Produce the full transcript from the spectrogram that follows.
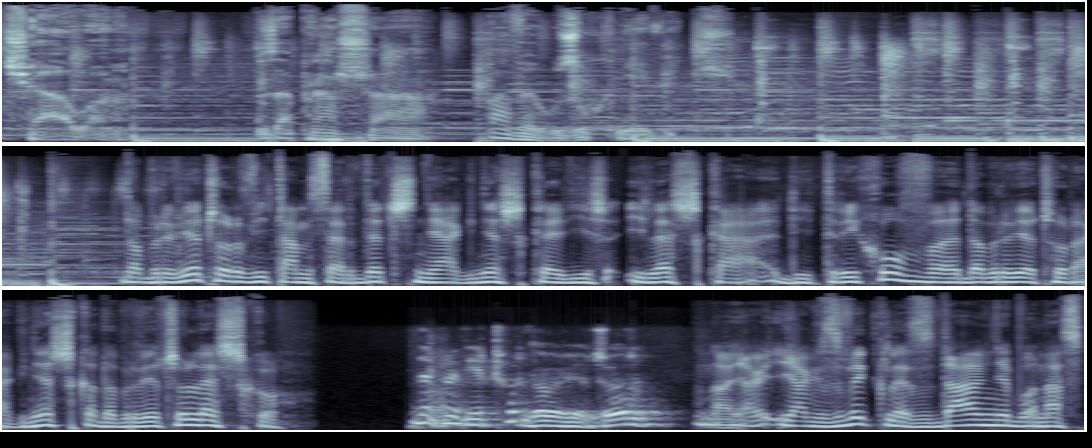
ciała. Zaprasza Paweł Zuchniewicz. Dobry wieczór, witam serdecznie Agnieszkę i Leszka Dietrichów. Dobry wieczór Agnieszko, dobry wieczór Leszku. Dobry wieczór. Dobry wieczór. No, jak, jak, zwykle zdalnie, bo nas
